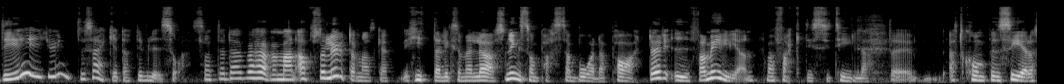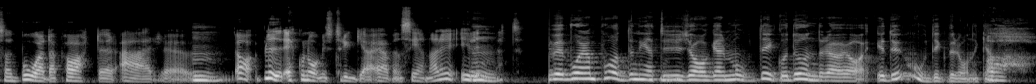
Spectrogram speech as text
det är ju inte säkert att det blir så. Så att det där behöver man absolut om man ska hitta liksom en lösning som passar båda parter i familjen. Man faktiskt ser till att, eh, att kompensera så att båda parter är, eh, mm. ja, blir ekonomiskt trygga även senare i mm. livet. Våran podd heter ju Jag är modig och då undrar jag, är du modig Veronica? Oh.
